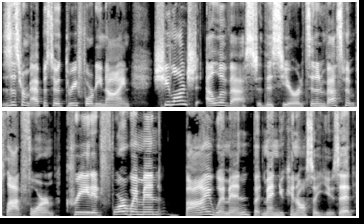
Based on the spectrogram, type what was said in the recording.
This is from episode 349. She launched Ellevest this year. It's an investment platform created for women by women, but men, you can also use it.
